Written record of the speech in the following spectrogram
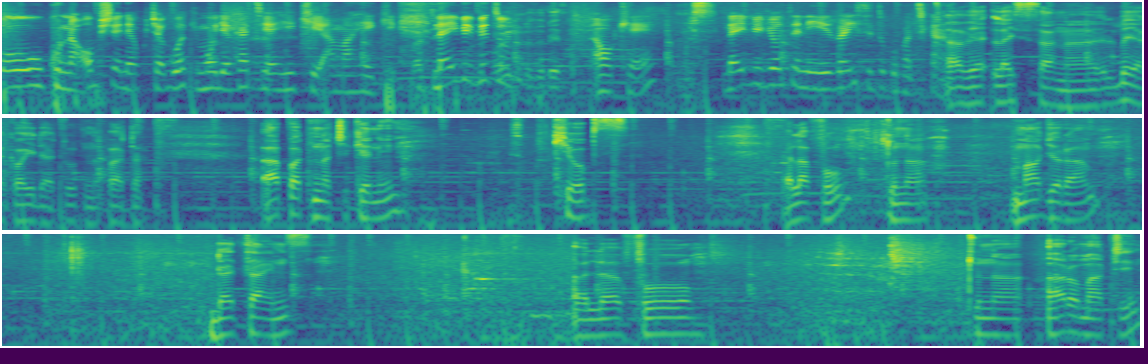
Hiyo kuna option ya kuchagua kimoja kati ya hiki ama hiki. Na hivi vitu. Okay. Na hivi vyote ni rahisi tu kupatikana. Ah, rahisi sana, bei ya kawaida tu tunapata hapa. Tuna chicken cubes, alafu tuna marjoram, dried thymes, alafu tuna aromati,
